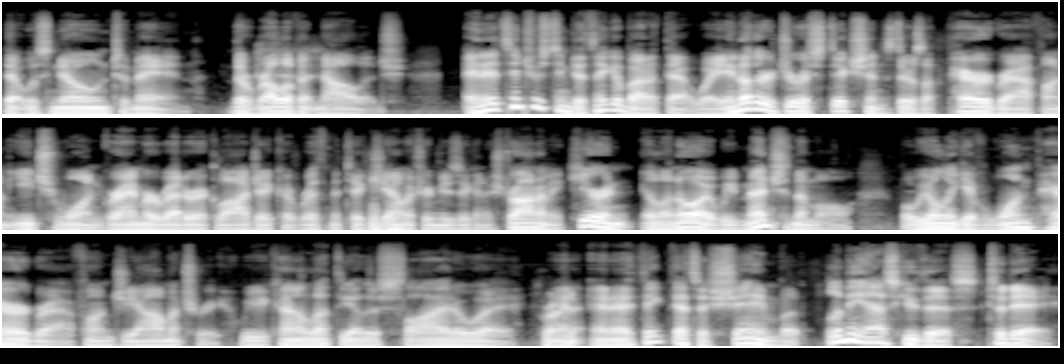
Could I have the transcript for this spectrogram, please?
that was known to man, the relevant knowledge. And it's interesting to think about it that way. In other jurisdictions, there's a paragraph on each one grammar, rhetoric, logic, arithmetic, mm-hmm. geometry, music, and astronomy. Here in Illinois, we mention them all, but we only give one paragraph on geometry. We kind of let the others slide away. Right. And, and I think that's a shame. But let me ask you this today,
